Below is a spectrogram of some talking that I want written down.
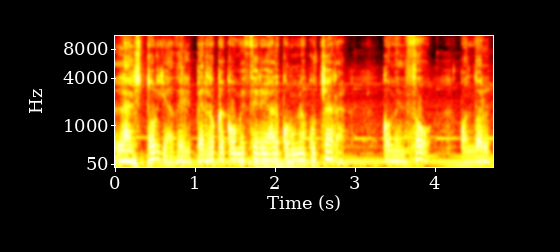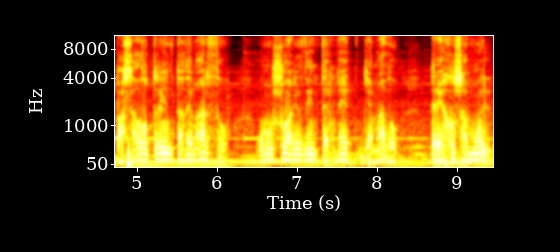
La historia del perro que come cereal con una cuchara comenzó cuando el pasado 30 de marzo un usuario de internet llamado Trejo Samuel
